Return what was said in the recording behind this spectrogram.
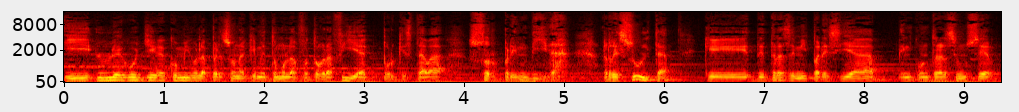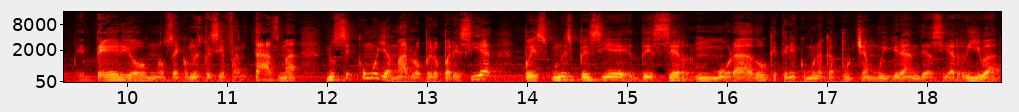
y luego llega conmigo la persona que me tomó la fotografía porque estaba sorprendida. Resulta que detrás de mí parecía encontrarse un ser etéreo, no sé, como una especie de fantasma, no sé cómo llamarlo, pero parecía pues una especie de ser morado que tenía como una capucha muy grande hacia arriba,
